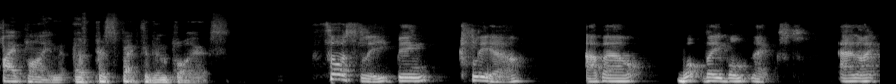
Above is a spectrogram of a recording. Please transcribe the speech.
pipeline of prospective employers? Firstly, being clear about what they want next and I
